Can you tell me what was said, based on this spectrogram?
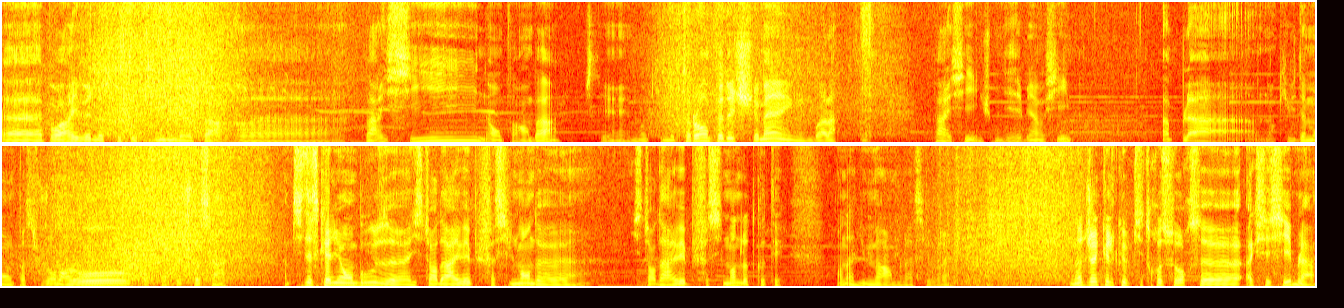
euh, pour arriver de l'autre côté de l'île par, euh, par ici. Non, par en bas. C'est moi qui me trompe de chemin. Voilà. Par ici, je me disais bien aussi. Hop là. Donc évidemment, on passe toujours dans l'eau. Pour faire un, un petit escalier en bouse, euh, histoire d'arriver plus facilement de histoire d'arriver plus facilement de l'autre côté. On a du marbre là, c'est vrai. On a déjà quelques petites ressources euh, accessibles.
